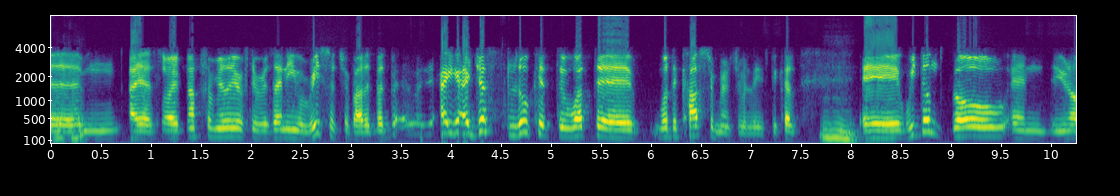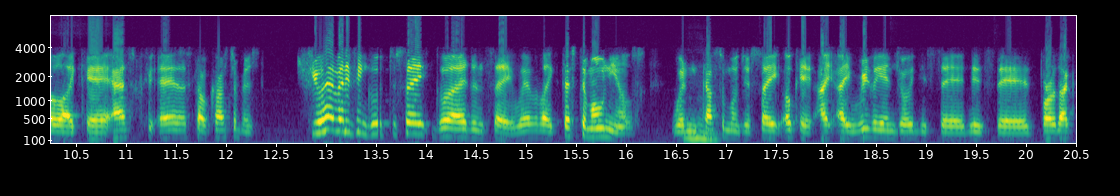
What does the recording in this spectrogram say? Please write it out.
um, I, so I'm not familiar if there was any research about it. But I, I just look at the, what the what the customers release because Mhm. uh, we don't go and you know like uh, ask ask our customers if you have anything good to say, go ahead and say. We have like testimonials when Mhm. customers just say, okay, I, I really enjoyed this uh, this uh, product.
